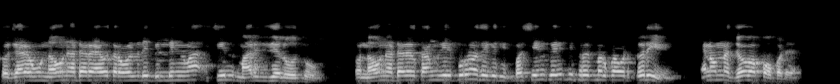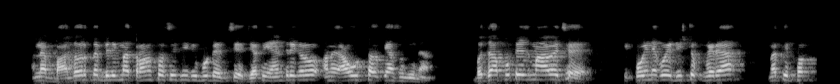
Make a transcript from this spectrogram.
તો જ્યારે હું નવ ને અઢારે આવ્યો ત્યારે ઓલરેડી બિલ્ડિંગમાં સીલ મારી દીધેલું હતું. તો નવ ને અઢારે કામગીરી પૂર્ણ થઈ ગઈ હતી. પછી એમ કઈ રીતની ફરજમાં રૂકાવટ કરી. એનો અમને જવાબ આપવો પડે. અને ભાદોરત બિલ્ડિંગમાં ત્રણસો સીસીટીવી ફૂટેજ છે. જ્યાંથી એન્ટ્રી કરો અને આઉટ થાવ ત્યાં સુધીના. બધા ફૂટેજમાં આવે છે કે કોઈને કોઈ ડિસ્ટર્બ કર્યા નથી. ફક્ત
